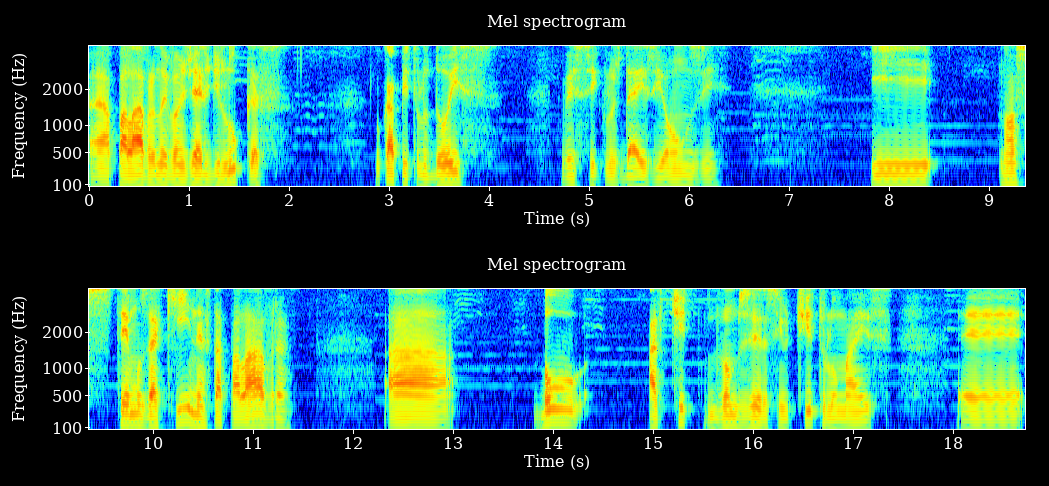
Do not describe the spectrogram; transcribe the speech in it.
eh, a palavra no Evangelho de Lucas, no capítulo 2, versículos 10 e 11. E nós temos aqui nesta palavra a boa a vamos dizer assim, o título, mas é,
